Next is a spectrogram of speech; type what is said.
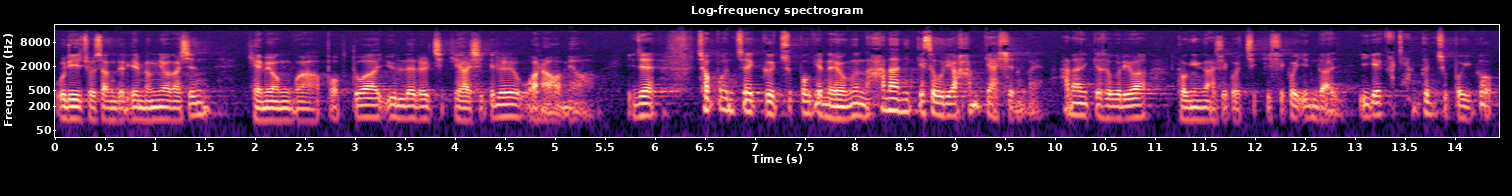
우리 조상들에게 명령하신 계명과 법도와 율례를 지켜 하시기를 원하오며 이제 첫 번째 그 축복의 내용은 하나님께서 우리와 함께 하시는 거예요. 하나님께서 우리와 동행하시고 지키시고 인도하 이게 가장 큰 축복이고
